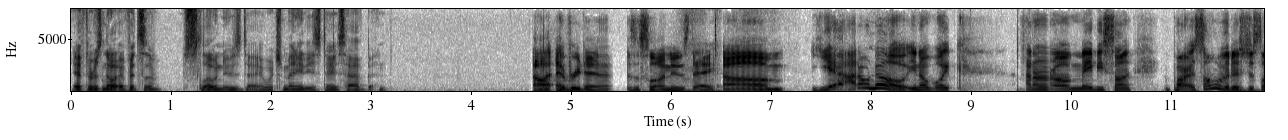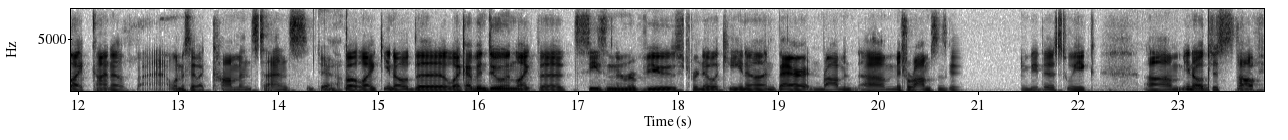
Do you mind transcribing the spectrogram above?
if there's no if it's a slow news day, which many of these days have been? Uh, every day is a slow news day. Um, yeah, I don't know. You know, like I don't know. Maybe some part. Some of it is just like kind of. I want to say like common sense. Yeah. But like you know the like I've been doing like the season and reviews for Ntilikina and Barrett and Robin. Um, Mitchell Robinson's gonna be this week. Um, you know, just stuff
